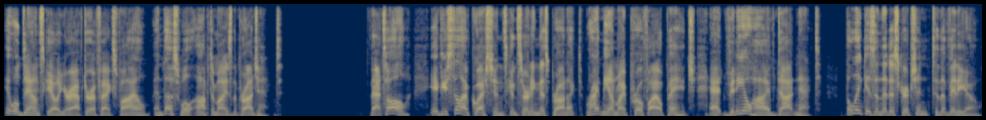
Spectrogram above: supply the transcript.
It will downscale your After Effects file and thus will optimize the project. That's all. If you still have questions concerning this product, write me on my profile page at videohive.net. The link is in the description to the video.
